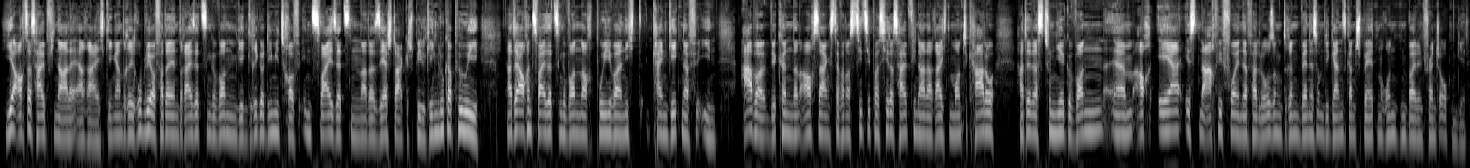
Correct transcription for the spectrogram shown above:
hier auch das Halbfinale erreicht. Gegen Andrei Rublev hat er in drei Sätzen gewonnen. Gegen Grigor Dimitrov in zwei Sätzen hat er sehr stark gespielt. Gegen Luca Pui hat er auch in zwei Sätzen gewonnen. Auch Pui war nicht kein Gegner für ihn. Aber wir können dann auch sagen, Stefanos Tsitsipas hier das Halbfinale erreicht. In Monte Carlo hat er das Turnier gewonnen. Ähm, auch er ist nach wie vor in der Verlosung drin, wenn es um die ganz, ganz späten Runden bei den French Open geht.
